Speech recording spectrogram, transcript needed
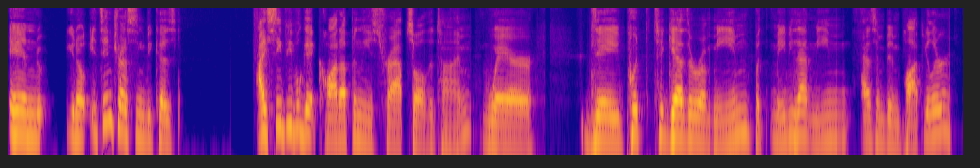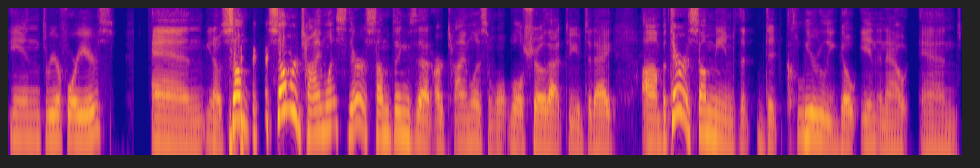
And, you know, it's interesting because I see people get caught up in these traps all the time where they put together a meme, but maybe that meme hasn't been popular in three or four years. And you know, some some are timeless. There are some things that are timeless, and we'll, we'll show that to you today. Um, but there are some memes that that clearly go in and out, and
